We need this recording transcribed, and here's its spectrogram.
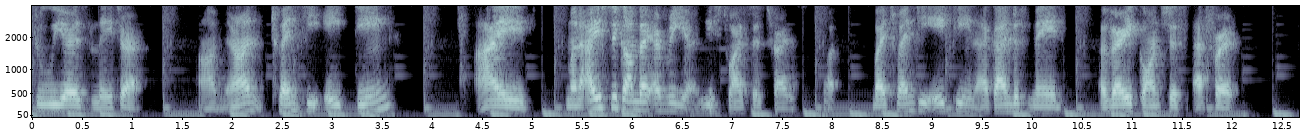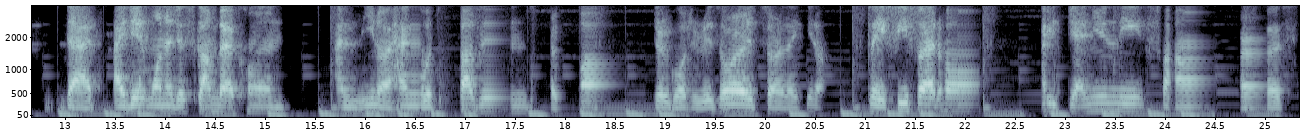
two years later, um, around 2018, I when I used to come back every year, at least twice or thrice. But by 2018, I kind of made a very conscious effort that I didn't want to just come back home and you know hang with cousins or, go to resorts or like you know play FIFA at home. I genuinely found purpose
